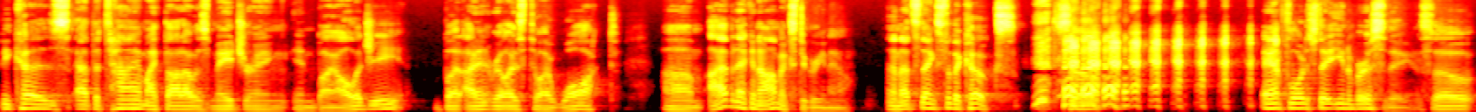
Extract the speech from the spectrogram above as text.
because at the time I thought I was majoring in biology, but I didn't realize until I walked. Um, I have an economics degree now, and that's thanks to the Kochs. So and Florida State University. So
